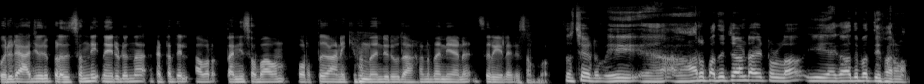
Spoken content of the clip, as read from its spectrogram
ഒരു രാജ്യം ഒരു പ്രതിസന്ധി നേരിടുന്ന ഘട്ടത്തിൽ അവർ തനി സ്വഭാവം പുറത്ത് കാണിക്കുമെന്നതിന്റെ ഒരു ഉദാഹരണം തന്നെയാണ് സിറിയയിലെ ഒരു സംഭവം. തീർച്ചയായിട്ടും. ഈ ആറ് പതിറ്റാണ്ടായിട്ടുള്ള ഈ ഏകാധിപത്യ ഭരണം.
